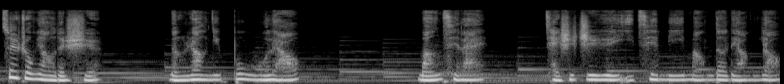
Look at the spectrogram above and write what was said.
最重要的是。能让你不无聊，忙起来，才是治愈一切迷茫的良药。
